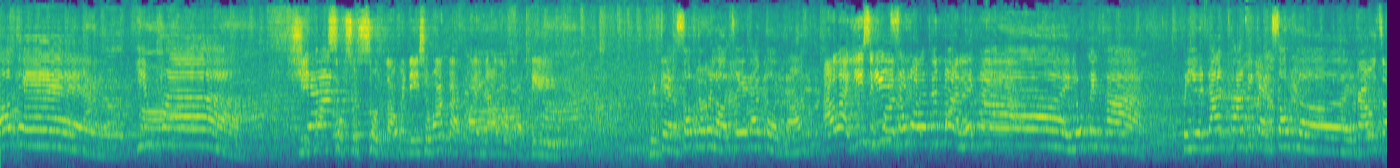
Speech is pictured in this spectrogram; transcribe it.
โอเค ยิ้มค่ะ มีความ สุขสุดๆเราวันนี้ฉันว่ากลับไปนอนหลับฝันดีเดี๋ยวแกงส้มต้องไปรอเจ๊ด้านบนนะเอาล่ะ 20 คนทั้งหมดขึ้นมาเลยค่ะลุกเลยค่ะ ไปยืนด้านข้างพี่แกงส้มเลย เราจะ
